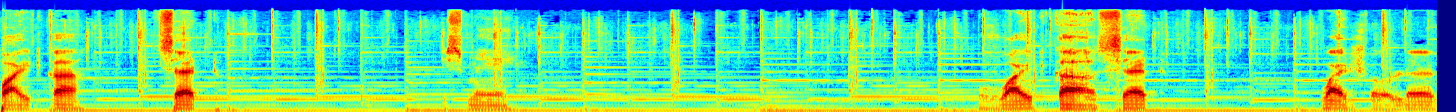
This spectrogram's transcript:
वाइट का सेट इसमें वाइट का सेट वाइट शोल्डर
